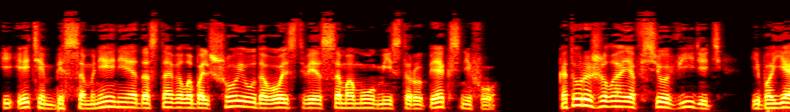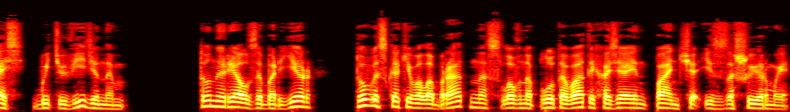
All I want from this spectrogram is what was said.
И этим, без сомнения, доставило большое удовольствие самому мистеру Пекснифу, который, желая все видеть и, боясь быть увиденным, то нырял за барьер, то выскакивал обратно, словно плутоватый хозяин панча из-за ширмы,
